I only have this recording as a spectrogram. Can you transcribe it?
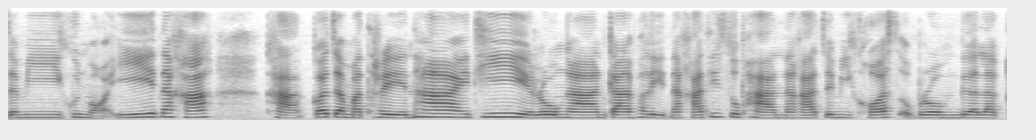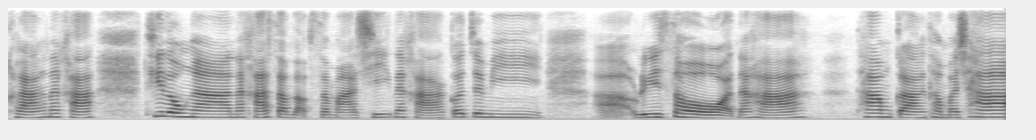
จะมีคุณหมออีทนะคะค่ะ ก็จะมาเทรนให้ที่โรงงานการผลิตนะคะที่สุพรรณนะคะ จะมีคอร์สอบรมเดือนละครั้งนะคะ ที่โรงงานนะคะสำหรับสมาชิกนะคะ ก็จะมีรีสอร์ทนะคะ ท่ามกลางธรรมชา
